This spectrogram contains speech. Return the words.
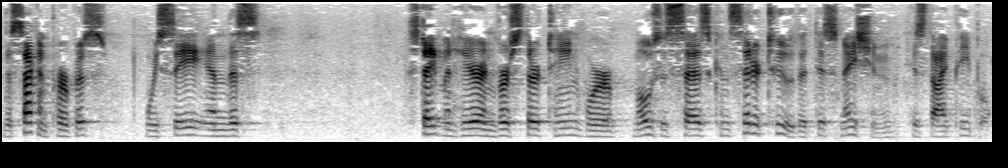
The second purpose we see in this statement here in verse 13 where Moses says, Consider too that this nation is thy people.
